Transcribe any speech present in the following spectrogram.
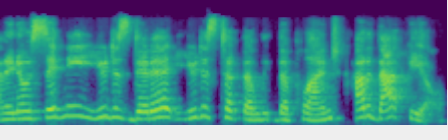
and I know Sydney, you just did it, you just took the the plunge. How did that feel?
